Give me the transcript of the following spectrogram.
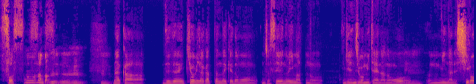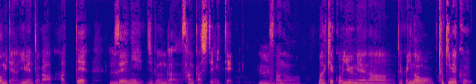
そうそうなんか、うんうんうん。うん、なんか、全然興味なかったんだけども、女性の今の現状みたいなのを、うん、みんなで知ろうみたいなイベントがあって、うん、それに自分が参加してみて、うん、あの、まあ、結構有名な、というか今をときめく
